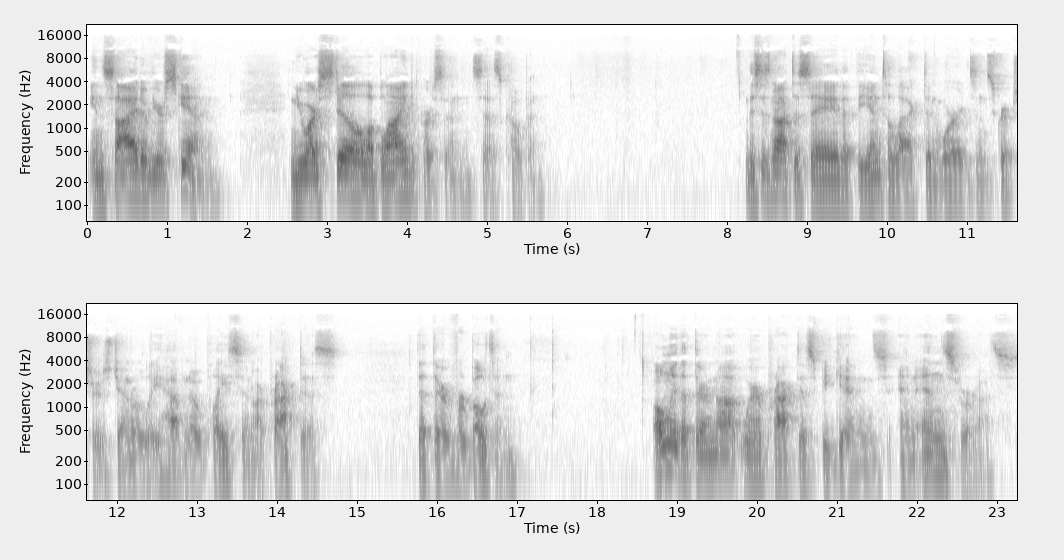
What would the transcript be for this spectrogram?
inside of your skin. And you are still a blind person, says Kobun. This is not to say that the intellect and words and scriptures generally have no place in our practice, that they're verboten only that they're not where practice begins and ends for us.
